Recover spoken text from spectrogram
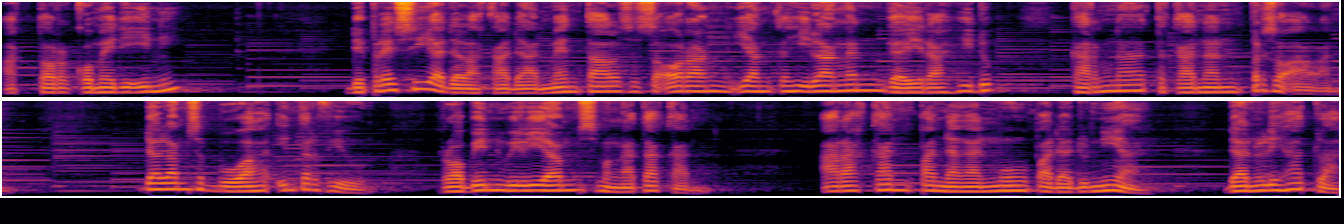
aktor komedi ini? Depresi adalah keadaan mental seseorang yang kehilangan gairah hidup karena tekanan persoalan dalam sebuah interview, Robin Williams mengatakan, "Arahkan pandanganmu pada dunia dan lihatlah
